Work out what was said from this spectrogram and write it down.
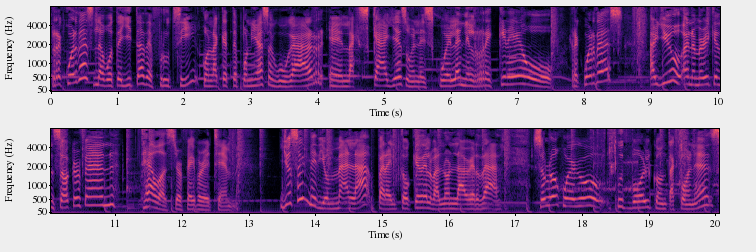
¿Recuerdas la botellita de Fruitsy con la que te ponías a jugar en las calles o en la escuela en el recreo? ¿Recuerdas? Are you an American soccer fan? Tell us your favorite team. Yo soy medio mala para el toque del balón, la verdad. Solo juego fútbol con tacones.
